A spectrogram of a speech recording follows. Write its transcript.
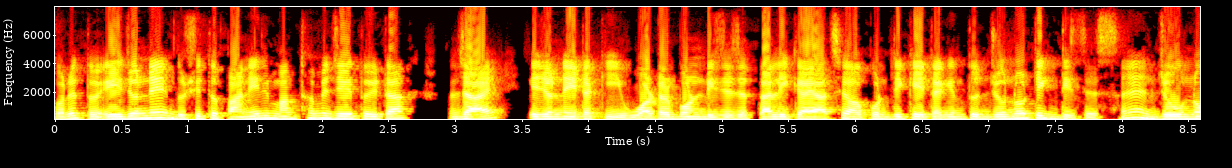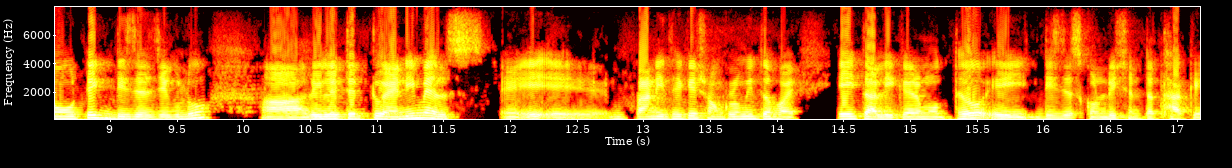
করে। তো এই জন্য দূষিত পানির মাধ্যমে যেহেতু এটা যায়, এই জন্য এটা কি ওয়াটারবর্ন ডিজিজের তালিকায় আছে। অপরদিকে এটা কিন্তু জোনোটিক ডিজিজ হ্যাঁ? জোনোটিক ডিজিজ যেগুলো রিলেটেড টু অ্যানিমেলস প্রাণী থেকে সংক্রমিত হয়, এই তালিকার মধ্যেও এই ডিজিজ কন্ডিশনটা থাকে।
